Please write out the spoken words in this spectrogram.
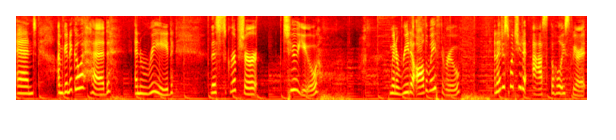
And I'm going to go ahead and read this scripture to you I'm going to read it all the way through, and I just want you to ask the Holy Spirit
